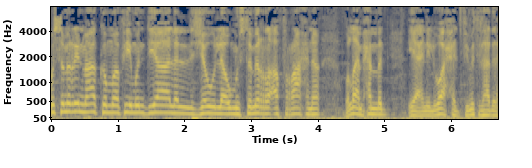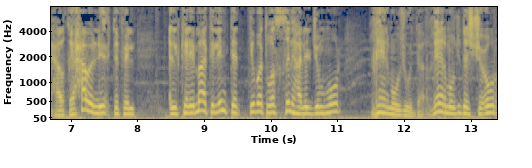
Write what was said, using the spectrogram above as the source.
ومستمرين معكم في مونديال الجولة ومستمرة أفراحنا. والله يا محمد يعني الواحد في مثل هذه الحلقة يحاول أنه يحتفل. الكلمات اللي أنت تبغى توصلها للجمهور غير موجودة. غير موجودة الشعور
